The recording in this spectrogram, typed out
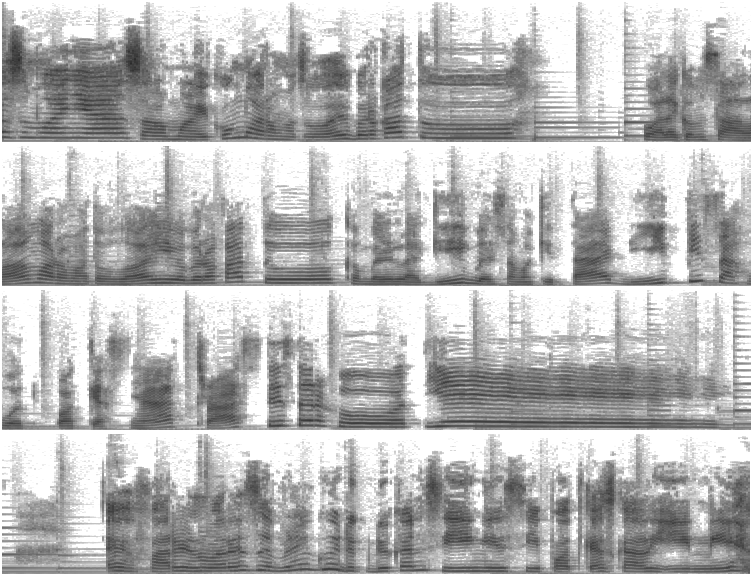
Halo semuanya, Assalamualaikum warahmatullahi wabarakatuh. Waalaikumsalam warahmatullahi wabarakatuh. Kembali lagi bersama kita di Pisahhood, podcastnya Trust Sisterhood. Yeay! Eh, Farin, Farin sebenarnya gue deg-degan sih ngisi podcast kali ini.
